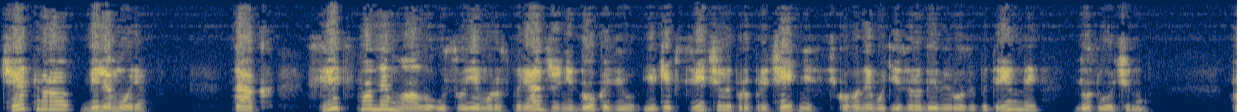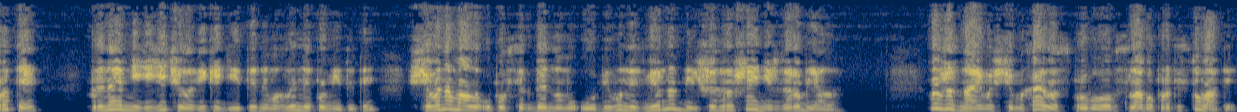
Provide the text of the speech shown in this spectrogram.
Четверо біля моря. Так, слідство не мало у своєму розпорядженні доказів, які б свідчили про причетність кого-небудь із родини Рози Петрівни до злочину. Проте, принаймні її чоловік і діти не могли не помітити, що вона мала у повсякденному обігу незмірно більше грошей, ніж заробляла. Ми вже знаємо, що Михайло спробував слабо протестувати,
